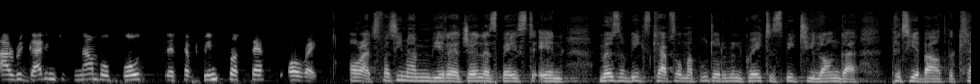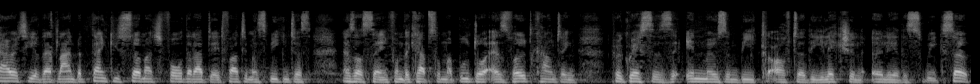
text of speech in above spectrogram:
uh, regarding to the number of votes that have been processed already. All right, Fatima Mbire, journalist based in Mozambique's capital, Maputo. It would have been great to speak to you longer. Pity about the clarity of that line, but thank you so much for that update. Fatima speaking to us, as I was saying, from the capital, Maputo, as vote counting progresses in Mozambique after the election earlier this week. So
